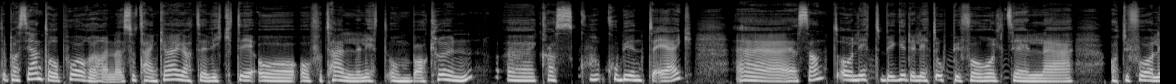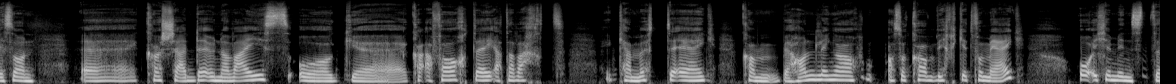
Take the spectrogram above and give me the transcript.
Til pasienter og pårørende så tenker jeg at det er viktig å, å fortelle litt om bakgrunnen. Eh, hva, hvor begynte jeg? Eh, og litt, bygge det litt opp i forhold til eh, at du får litt sånn hva skjedde underveis, og hva erfarte jeg etter hvert? Hvem møtte jeg? Hva behandlinger Altså, hva virket for meg? Og ikke minst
